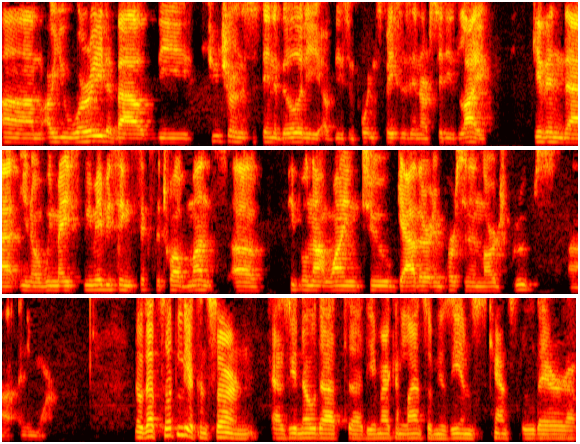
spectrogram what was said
Um, are you worried about the future and the sustainability of these important spaces in our city's life, given that you know we may we may be seeing six to twelve months of people not wanting to gather in person in large groups uh, anymore? No, that's certainly a concern. As you know, that uh, the American Alliance of Museums canceled their uh,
